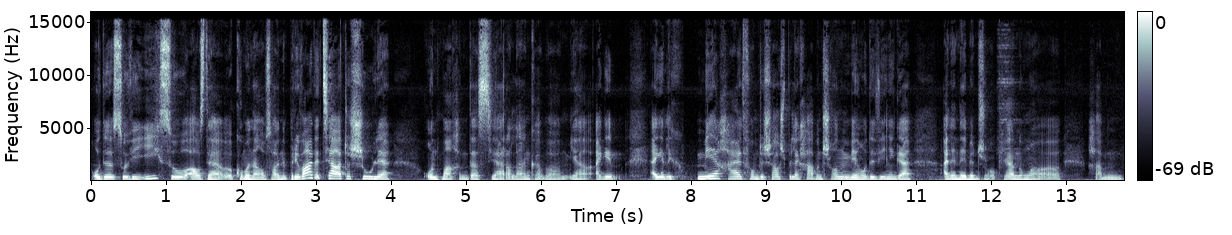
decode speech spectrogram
oder so wie ich, so aus der, kommen aus einer privaten Theaterschule und machen das jahrelang. Aber ja, eigentlich Mehrheit von den Schauspielern haben schon mehr oder weniger einen Nebenjob. Ja, nur haben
